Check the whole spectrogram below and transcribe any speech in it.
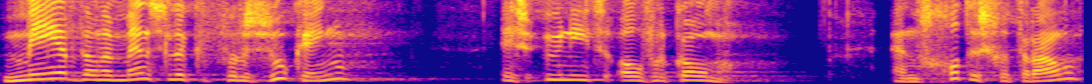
Meer dan een menselijke verzoeking is u niet overkomen. En God is getrouw.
